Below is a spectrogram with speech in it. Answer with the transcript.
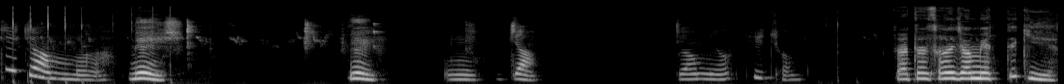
diyeceğim mı? Ne iş? Ne cam. Cam yok diyeceğim. Zaten sana cam yetti ki.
